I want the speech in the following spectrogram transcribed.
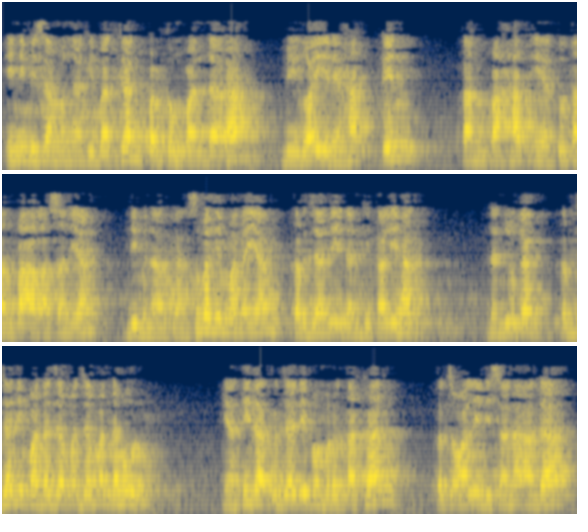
ini bisa mengakibatkan pertumpahan darah bi ghairi haqqin tanpa hak yaitu tanpa alasan yang dibenarkan. Sebagaimana yang terjadi dan kita lihat dan juga terjadi pada zaman-zaman dahulu. Ya tidak terjadi pemberontakan kecuali di sana ada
